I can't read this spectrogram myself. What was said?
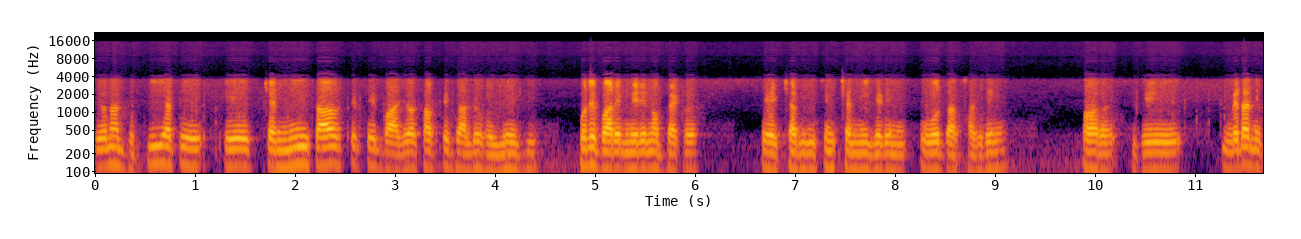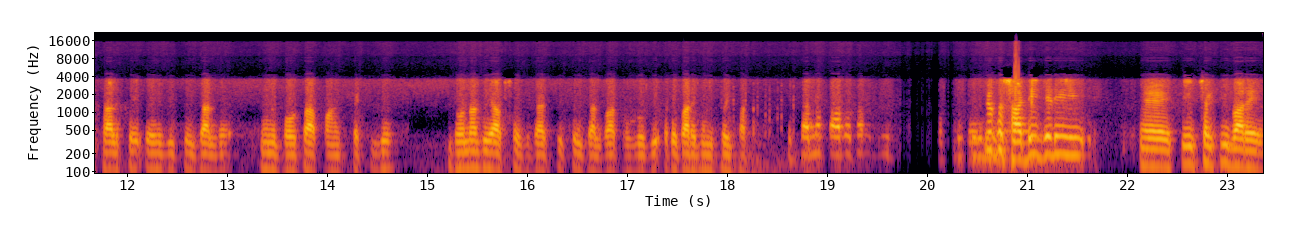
ਜੋ ਉਹਨਾਂ ਦਿੱਤੀ ਆ ਤੇ ਇਹ ਚੰਨੀ ਸਾਹਿਬ ਤੇ- ਤੇ ਬਾਜਵਾ ਸਾਹਿਬ ਤੇ ਗੱਲ ਹੋਈ ਹੈਗੀ। ਉਹਦੇ ਬਾਰੇ ਮੇਰੇ ਨਾਲ ਬੈਟਰ ਤੇ ਚਰਨਜੀਤ ਸਿੰਘ ਚੰਨੀ ਜਿਹੜੇ ਨੇ ਉਹ ਦੱਸ ਸਕਦੇ ਨੇ। ਔਰ ਜੇ ਮੇਰਾ ਨਹੀਂ ਖਿਆਲ ਕਿ ਇਹ ਜੀ ਕੋਈ ਗੱਲ ਹੁਣ ਬਹੁਤਾ ਆਪਾਂ ਚੱਕੀਏ ਦੋਨਾਂ ਦੀ ਆਪਸ ਵਿੱਚ ਬੈਠ ਕੇ ਕੋਈ ਗੱਲਬਾਤ ਹੋਵੇਗੀ ਉਹਦੇ ਬਾਰੇ ਮੈਨੂੰ ਕੋਈ ਪਤਾ ਨਹੀਂ। ਕਿਉਂਕਿ ਸਾਡੀ ਜਿਹੜੀ ਚੀਫ ਸੈਕਟਰੀ ਬਾਰੇ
